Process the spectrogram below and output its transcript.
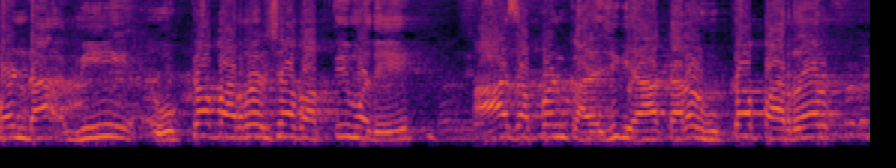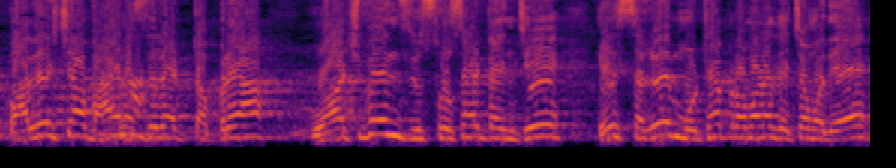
पण डा- मी हुक्का पार्लरच्या बाबतीमध्ये आज आपण काळजी घ्या कारण हुक्का पार्लर कॉलेजच्या बाहेर असलेल्या टपऱ्या वॉचमॅन सोसायट्यांचे हे सगळे मोठ्या प्रमाणात याच्यामध्ये आहे.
